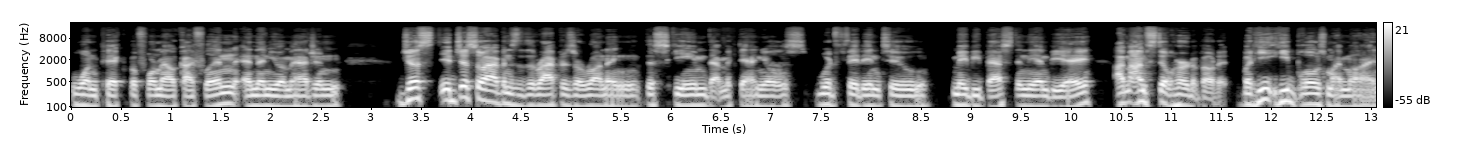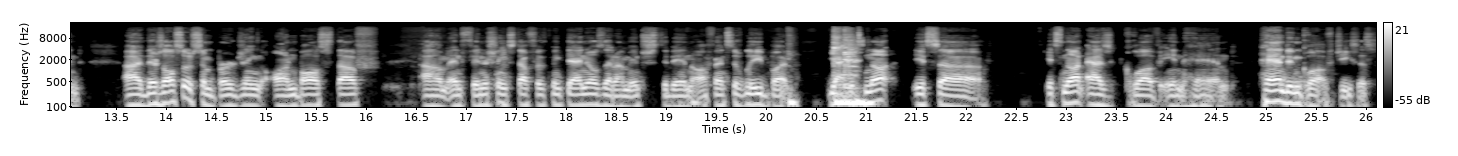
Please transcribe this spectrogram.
one pick before malachi flynn. And then you imagine just it just so happens that the raptors are running the scheme that mcdaniels would fit into maybe best in the nba I'm I'm still hurt about it, but he he blows my mind. Uh, there's also some burgeoning on ball stuff um, and finishing stuff with McDaniel's that I'm interested in offensively, but yeah, it's not it's uh it's not as glove in hand, hand in glove. Jesus,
